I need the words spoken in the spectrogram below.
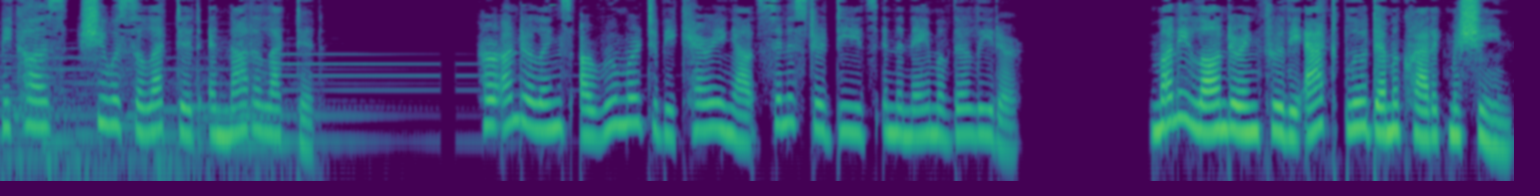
Because, she was selected and not elected. Her underlings are rumored to be carrying out sinister deeds in the name of their leader. Money laundering through the Act Blue Democratic machine.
